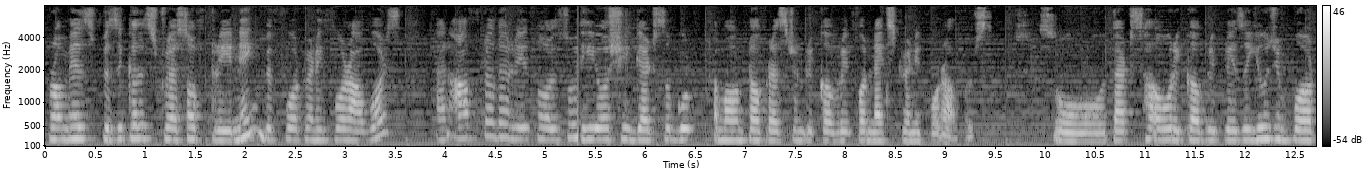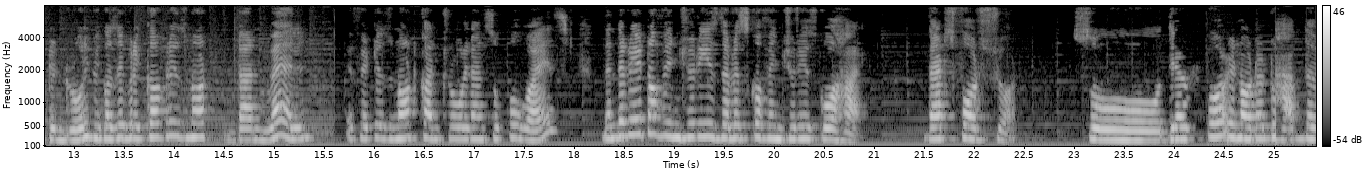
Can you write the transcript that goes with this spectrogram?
from his physical stress of training before 24 hours and after the race also he or she gets a good amount of rest and recovery for next 24 hours so that's how recovery plays a huge important role because if recovery is not done well, if it is not controlled and supervised, then the rate of injuries, the risk of injuries go high. That's for sure. So therefore, in order to have the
